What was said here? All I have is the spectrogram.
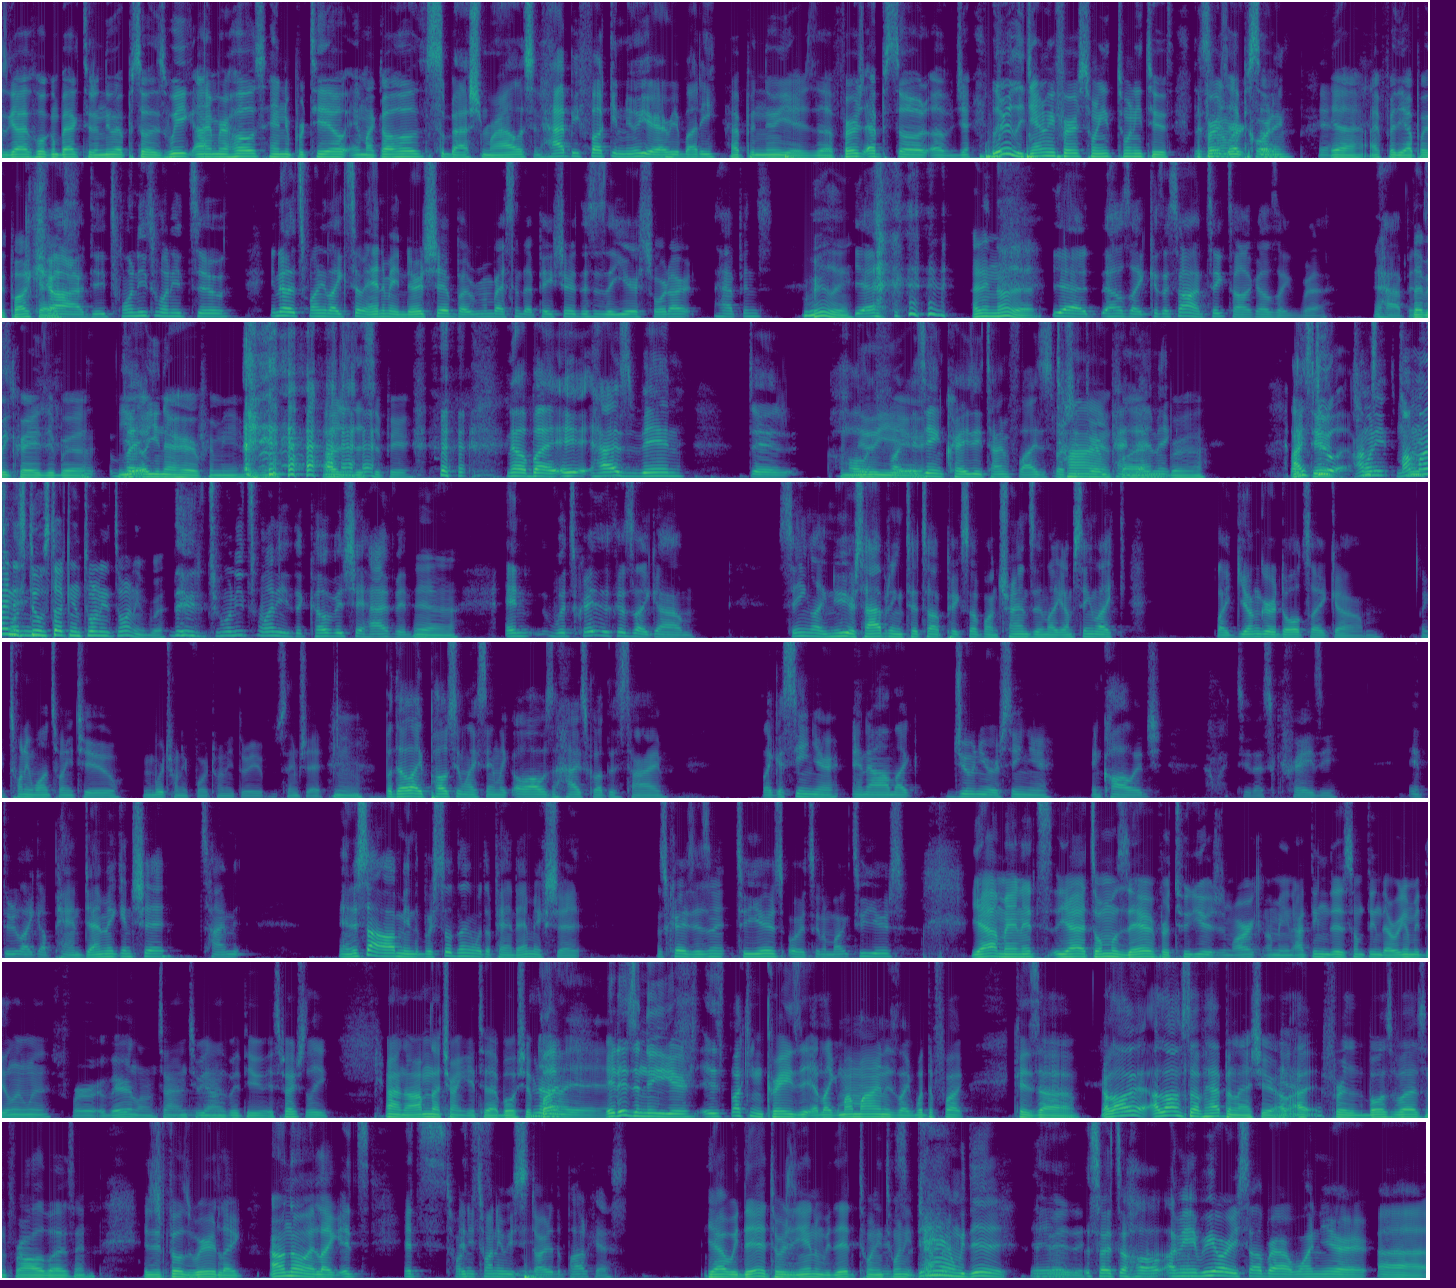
Boys, guys. Welcome back to the new episode this week. I'm your host, Henry Portillo, and my co-host, Sebastian Morales, and happy fucking New Year, everybody. Happy New Year's. The first episode of Jan- literally January first, 2022. The This first episode. recording. Yeah, I for the Upway podcast. God, dude, 2022. You know, it's funny, like some anime nerd shit, but remember I sent that picture? This is the year sword art happens. Really? Yeah. I didn't know that. yeah, I was like, because I saw on TikTok, I was like, bruh, it happens. That'd be crazy, bro. You, oh, you never heard from me. I'll just disappear. no, but it has been, dude. Holy new fuck. year. It's getting crazy. Time flies, especially Time during pandemic. bro. Like, I still, dude, I'm, 20 my mind is still stuck in 2020, bro. Dude, 2020, the COVID shit happened. Yeah. And what's crazy is because like um, seeing like New Year's happening, TikTok picks up on trends, and like I'm seeing like like younger adults like um like 21, 22. I mean, we're 24, 23, same shit. Yeah. But they're like posting like saying like, oh, I was in high school at this time, like a senior, and now I'm like junior or senior in college. I'm like, dude, that's crazy. And through like a pandemic and shit, time, and it's not. I mean, we're still dealing with the pandemic shit. That's crazy, isn't it? Two years, or it's gonna mark two years. Yeah, man, it's yeah, it's almost there for two years mark. I mean, I think this is something that we're gonna be dealing with for a very long time. To be honest with you, especially, I don't know. I'm not trying to get to that bullshit, No, but yeah, yeah. it is a new year. It's fucking crazy. Like my mind is like, what the fuck? Because uh, a lot, a lot of stuff happened last year Yeah. I, for both of us and for all of us, and it just feels weird. Like I don't know. Like it's it's 2020, we started the podcast. Yeah, we did towards the end. We did 2020. Damn, we did. That's crazy. So it's a whole. I mean, we already celebrate our one year uh,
